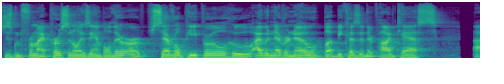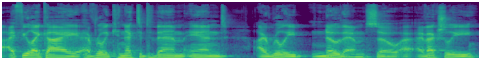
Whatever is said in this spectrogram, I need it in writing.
just from my personal example, there are several people who I would never know, but because of their podcasts, I feel like I have really connected to them. And I really know them. So I've actually,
